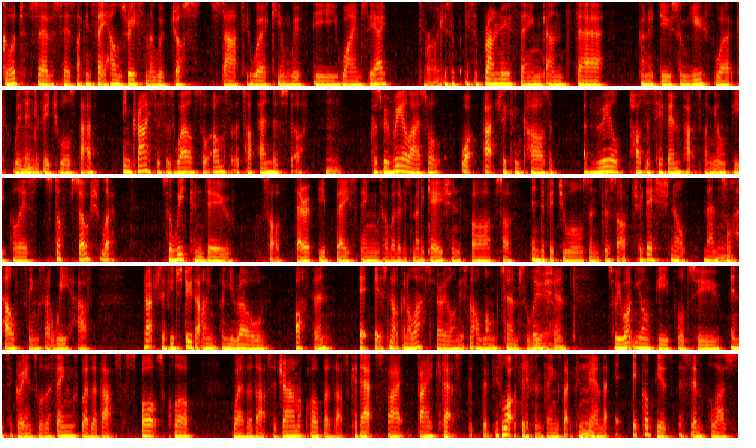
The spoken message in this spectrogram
good services. Like in St Helens recently, we've just started working with the YMCA right. which is a, it's a brand new thing, and they're going to do some youth work with mm. individuals that are in crisis as well. So almost at the top end of stuff, because mm. we've realised well, what actually can cause a, a real positive impact on young people is stuff socially. So we can do sort of therapy based things or whether it's medication for sort of individuals and the sort of traditional mental mm. health things that we have. But actually, if you just do that on, on your own, often it, it's not going to last very long. It's not a long term solution. Yeah. So we want young people to integrate into other things, whether that's a sports club, whether that's a drama club, whether that's cadets, fire, fire cadets. There's lots of different things that can mm. be, and it, it could be as, as simple as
